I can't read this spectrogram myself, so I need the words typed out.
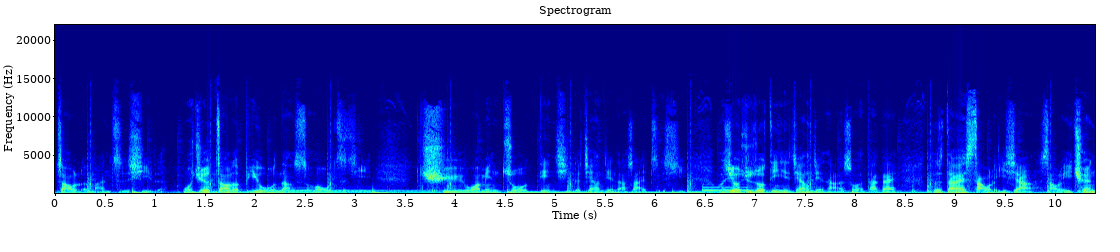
照得蛮仔细的，我觉得照得比我那时候我自己去外面做定期的健康检查时还仔细。我记得我去做定期健康检查的时候，大概就是大概扫了一下，扫了一圈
